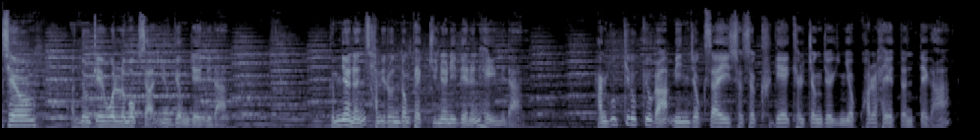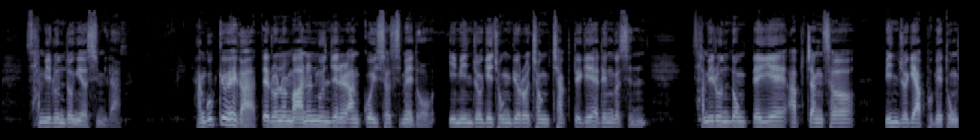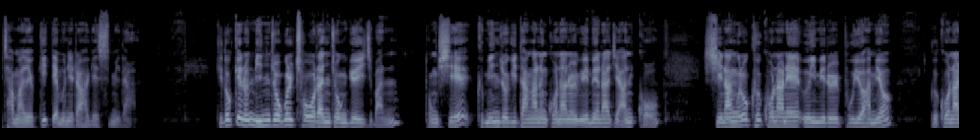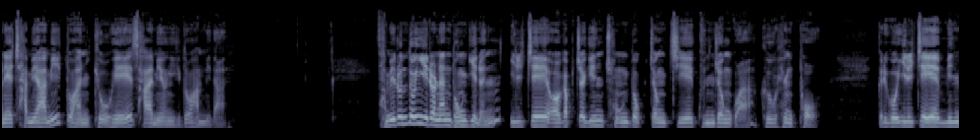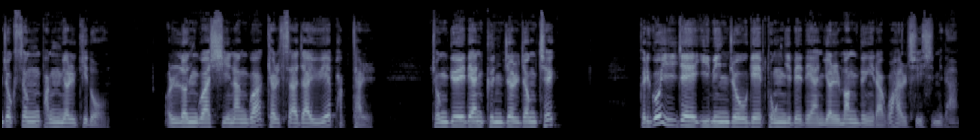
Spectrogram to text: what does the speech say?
안녕하세요. 안동교회 원로목사 유경재입니다. 금년은 3.1운동 100주년이 되는 해입니다. 한국 기독교가 민족사에 있어서 크게 결정적인 역할을 하였던 때가 3.1운동이었습니다. 한국교회가 때로는 많은 문제를 안고 있었음에도 이 민족의 종교로 정착되게 된 것은 3.1운동 때에 앞장서 민족의 아픔에 동참하였기 때문이라 하겠습니다. 기독교는 민족을 초월한 종교이지만 동시에 그 민족이 당하는 고난을 외면하지 않고 신앙으로 그 고난의 의미를 부여하며 그 고난에 참여함이 또한 교회의 사명이기도 합니다. 3.1운동이 일어난 동기는 일제의 억압적인 총독 정치의 군정과 그 횡포, 그리고 일제의 민족성 박멸 기도, 언론과 신앙과 결사자유의 박탈, 종교에 대한 근절 정책, 그리고 이제 이민족의 독립에 대한 열망 등이라고 할 수 있습니다.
